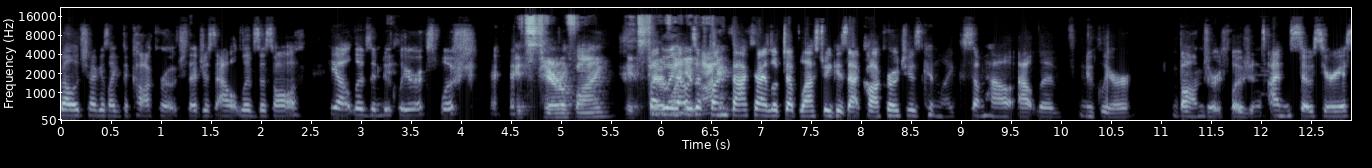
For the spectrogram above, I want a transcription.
Belichick is like the cockroach that just outlives us all. He outlives a nuclear explosion. it's terrifying. It's By the way, that was a fun I- fact that I looked up last week is that cockroaches can like somehow outlive nuclear bombs or explosions. I'm so serious.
